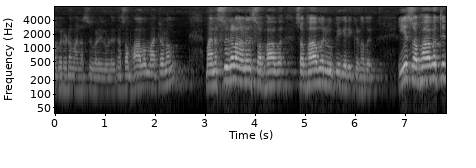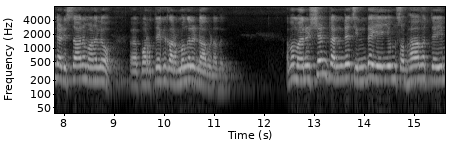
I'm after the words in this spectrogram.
അവരുടെ മനസ്സുകളിലുള്ള സ്വഭാവം മാറ്റണം. മനസ്സുകളാണ് സ്വഭാവ സ്വഭാവം രൂപീകരിക്കുന്നത് ഈ സ്വഭാവത്തിന്റെ അടിസ്ഥാനമാണല്ലോ പുറത്തേക്ക് കർമ്മങ്ങൾ ഉണ്ടാവുന്നത്. അപ്പോൾ മനുഷ്യൻ തന്റെ ചിന്തയെയും സ്വഭാവത്തെയും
